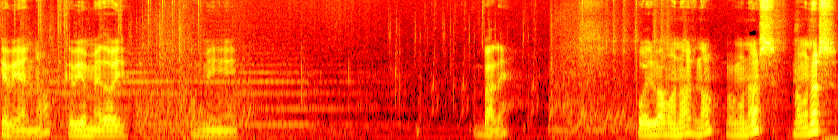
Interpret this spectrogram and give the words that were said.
Qué bien, ¿no? Qué bien me doy con mi... Vale. Pues vámonos, ¿no? Vámonos, vámonos.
